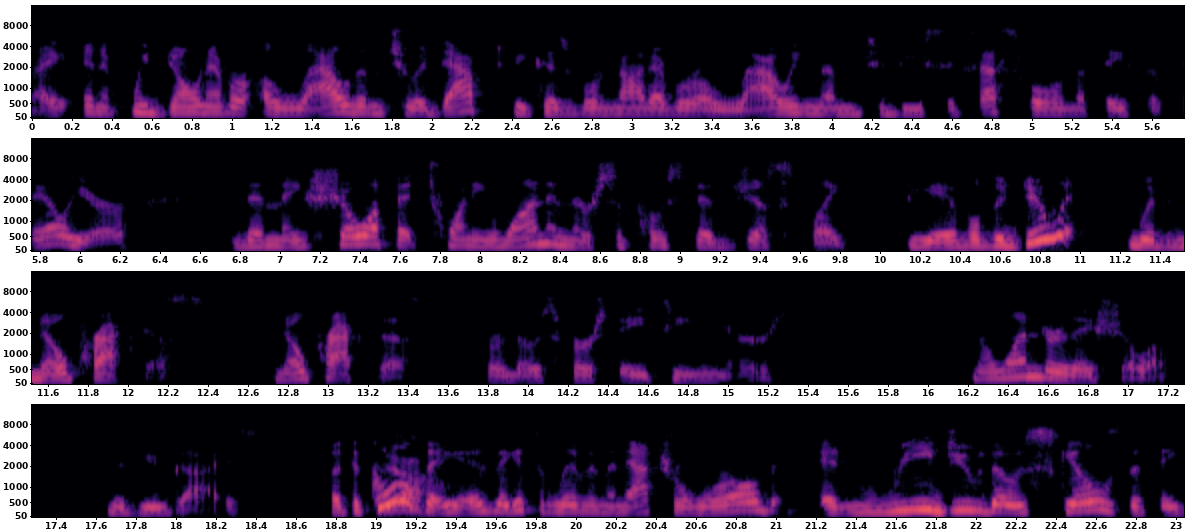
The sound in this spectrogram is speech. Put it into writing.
Right. And if we don't ever allow them to adapt because we're not ever allowing them to be successful in the face of failure, then they show up at 21 and they're supposed to just like be able to do it with no practice no practice for those first 18 years. No wonder they show up with you guys. But the cool yeah. thing is they get to live in the natural world and redo those skills that they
